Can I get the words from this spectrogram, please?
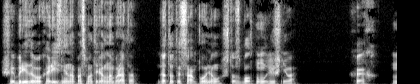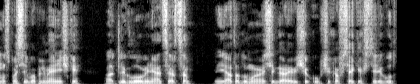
Шибридов укоризненно посмотрел на брата. Да тот и сам понял, что сболтнул лишнего. «Хех, ну спасибо, племяннички. Отлегло у меня от сердца. Я-то думаю, Сигаровича купчиков всяких стерегут.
